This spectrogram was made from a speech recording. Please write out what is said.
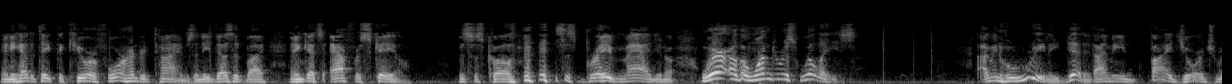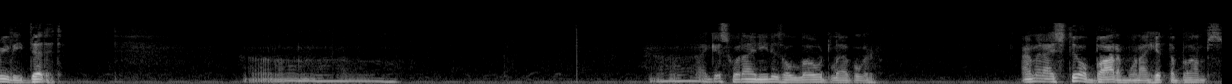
And he had to take the cure 400 times, and he does it by, and gets Afra scale. This is called, this is brave man, you know. Where are the wondrous willies? I mean, who really did it? I mean, by George, really did it. Uh, uh, I guess what I need is a load leveler. I mean, I still bottom when I hit the bumps.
